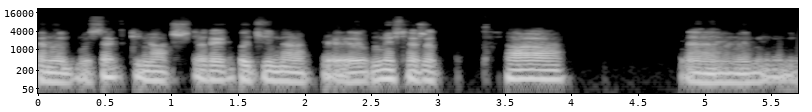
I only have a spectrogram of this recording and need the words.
M200 na 4 godzinach. Y, Myślę, że ta em,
